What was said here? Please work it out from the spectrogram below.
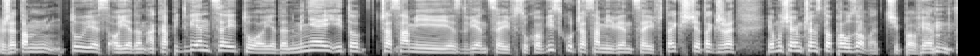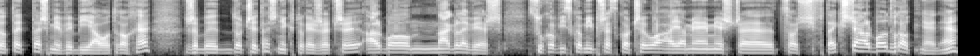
że tam tu jest o jeden akapit więcej, tu o jeden mniej i to czasami jest więcej w słuchowisku, czasami więcej w tekście, także ja musiałem często pauzować, ci powiem, to te, też mnie wybijało trochę, żeby doczytać niektóre rzeczy, albo nagle, wiesz, słuchowisko mi przeskoczyło, a ja miałem jeszcze coś w tekście, albo odwrotnie, nie?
